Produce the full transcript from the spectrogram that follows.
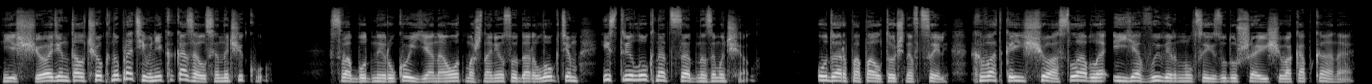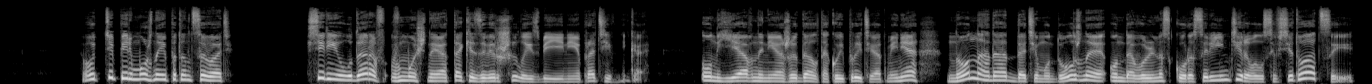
Еще один толчок, но противник оказался на чеку. Свободной рукой я наотмашь нанес удар локтем, и стрелок надсадно замычал. Удар попал точно в цель, хватка еще ослабла, и я вывернулся из удушающего капкана. Вот теперь можно и потанцевать. Серия ударов в мощной атаке завершила избиение противника. Он явно не ожидал такой прыти от меня, но надо отдать ему должное, он довольно скоро сориентировался в ситуации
